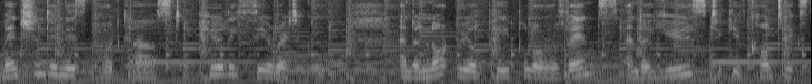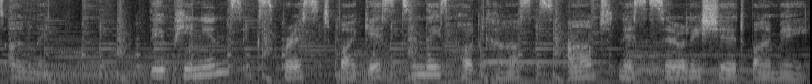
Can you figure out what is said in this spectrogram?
mentioned in this podcast are purely theoretical and are not real people or events and are used to give context only. The opinions expressed by guests in these podcasts aren't necessarily shared by me.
